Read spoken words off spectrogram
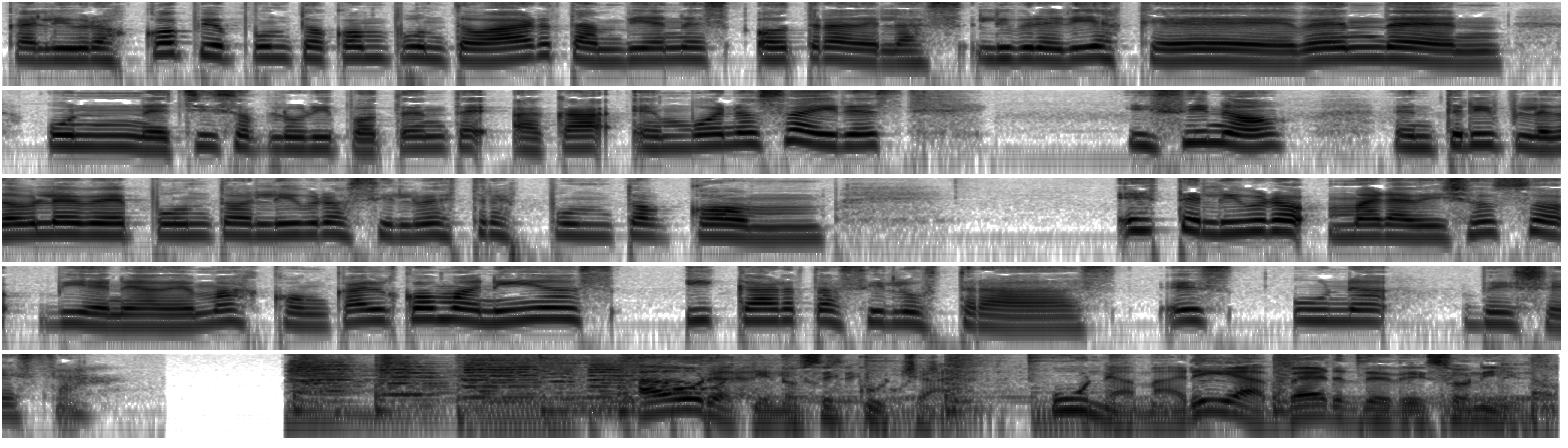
Calibroscopio.com.ar también es otra de las librerías que venden un hechizo pluripotente acá en Buenos Aires y si no, en www.librosilvestres.com. Este libro maravilloso viene además con calcomanías y cartas ilustradas. Es una belleza. Ahora que nos escuchan, una marea verde de sonido.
